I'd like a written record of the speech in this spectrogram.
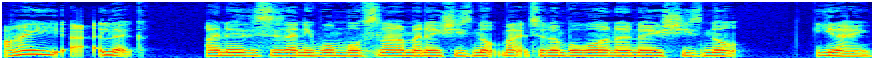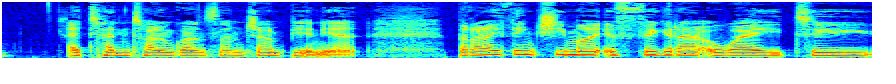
I uh, look, I know this is only one more slam. I know she's not back to number one. I know she's not, you know, a 10 time Grand Slam champion yet. But I think she might have figured out a way to,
